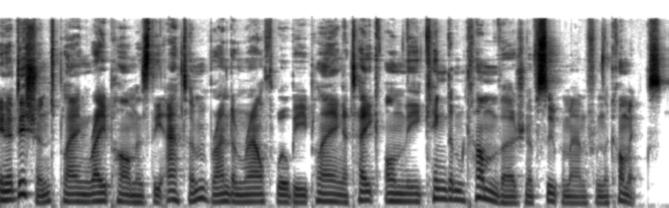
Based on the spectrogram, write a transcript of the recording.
In addition to playing Ray Palmer's The Atom, Brandon Routh will be playing a take on the Kingdom Come version of Superman from the comics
